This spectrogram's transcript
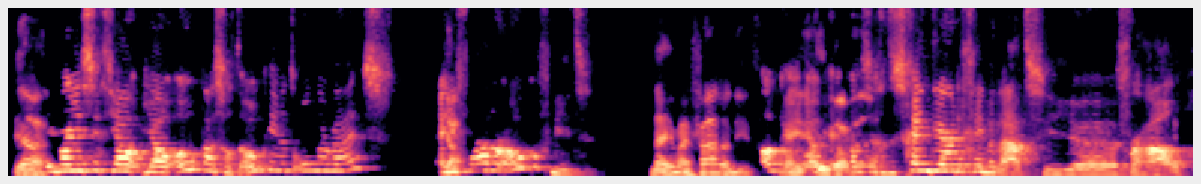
ja. Hey, maar je zegt, jou, jouw opa zat ook in het onderwijs? En ja. je vader ook, of niet? Nee, mijn vader niet. Oké, okay, okay. het is geen derde generatie uh, verhaal.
